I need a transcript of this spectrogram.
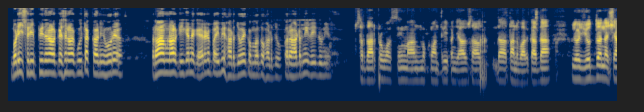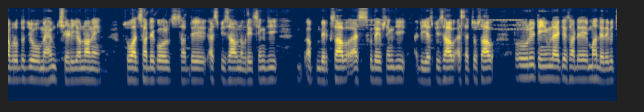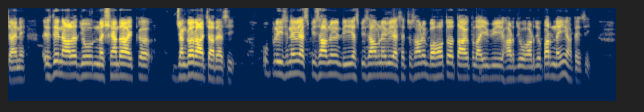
ਬੜੀ ਸ਼ਰੀਫੀ ਦੇ ਨਾਲ ਕਿਸੇ ਨਾਲ ਕੋਈ ਧੱਕਾ ਨਹੀਂ ਹੋ ਰਿਹਾ। ਆਰਾਮ ਨਾਲ ਕੀ ਕਹਿੰਦੇ, ਕਹਿ ਰਹੇ ਨੇ ਭਾਈ ਵੀ ਹਟ ਜਾਓ, ਇਹ ਕੰਮਾਂ ਤੋਂ ਹਟ ਜਾਓ, ਪਰ ਹਟ ਨਹੀਂ ਰਹੀ ਦੁਨੀਆ। ਸਰਦਾਰ ਭਗਵੰਤ ਸਿੰਘ ਮਾਨ, ਮੁੱਖ ਮੰਤਰੀ ਪੰਜਾਬ ਸਾਹਿਬ ਦਾ ਧੰਨਵਾਦ ਕਰਦਾ। ਜੋ ਯੁੱਧ, ਨਸ਼ਿਆਂ ਵਿਰੁੱਧ ਜੋ ਮਹਿਮ ਛੇੜੀ ਆ ਉਹਨਾਂ ਨੇ, ਸੋ ਅੱਜ ਸਾਡੇ ਕੋਲ ਸਾਡੇ ਐਸਪੀ ਸਾਹਿਬ ਨਵਰੀਤ ਸਿੰਘ ਜੀ ਵਿਰਕ ਸਾਹਿਬ ਐਸ ਸੁਖਦੇਵ ਸਿੰਘ ਜੀ ਡੀਐਸਪੀ ਸਾਹਿਬ ਐਸਐਚਓ ਸਾਹਿਬ ਪੂਰੀ ਟੀਮ ਲੈ ਕੇ ਸਾਡੇ ਮਹੱਲੇ ਦੇ ਵਿੱਚ ਆਏ ਨੇ। ਇਸ ਦੇ ਨਾਲ ਜੋ ਨਸ਼ਿਆਂ ਦਾ ਇੱਕ ਜੰਗਲ ਰਾਜ ਚੱਲ ਰਿਹਾ ਸੀ ਉਹ ਪੁਲਿਸ ਨੇ ਵੀ ਐਸਪੀ ਸਾਹਿਬ ਨੇ ਡੀਐਸਪੀ ਸਾਹਿਬ ਨੇ ਵੀ ਐਸਐਚਓ ਸਾਹਿਬ ਨੇ ਬਹੁਤ ਤਾਕਤ ਲਾਈ ਵੀ ਹਟ ਜੋ ਹਟ ਜੋ ਪਰ ਨਹੀਂ ਹਟੇ ਸੀ।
